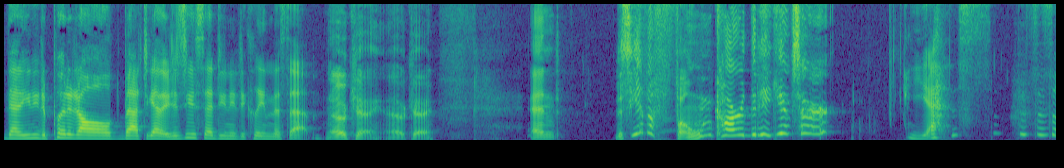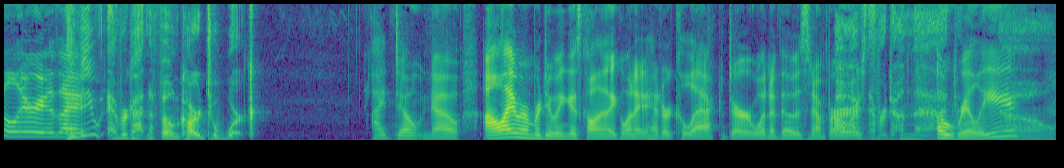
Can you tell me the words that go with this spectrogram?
no. You need to put it all back together. Just you said you need to clean this up. okay, okay. And does he have a phone card that he gives her? Yes, this is hilarious. Have I you ever gotten a phone card to work? I don't know. All I remember doing is calling like one eight hundred collect or one of those numbers. Oh, I've never done that. Oh, really? No.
